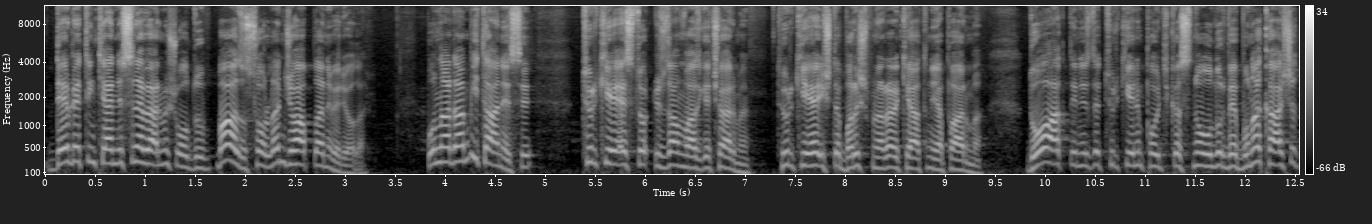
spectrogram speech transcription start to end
devletin kendisine vermiş olduğu bazı soruların cevaplarını veriyorlar. Bunlardan bir tanesi Türkiye S-400'den vazgeçer mi? Türkiye işte Barış Pınarı Harekatı'nı yapar mı? Doğu Akdeniz'de Türkiye'nin politikası ne olur ve buna karşı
